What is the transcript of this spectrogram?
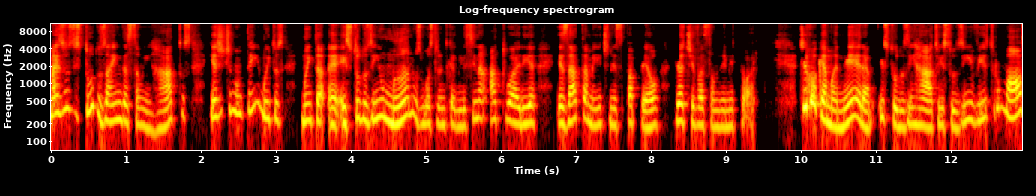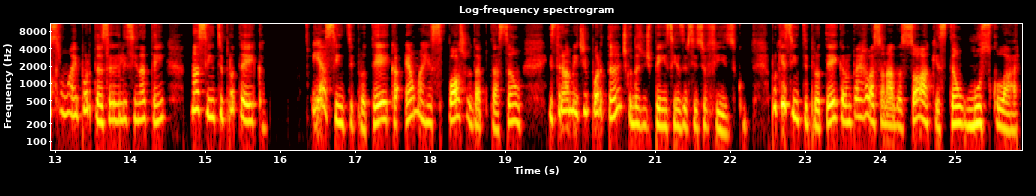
Mas os estudos ainda são em ratos e a gente não tem muitos muita, é, estudos em humanos mostrando que a glicina atuaria exatamente nesse papel de ativação de mTOR. De qualquer maneira, estudos em rato e estudos in vitro mostram a importância que a glicina tem na síntese proteica. E a síntese proteica é uma resposta de adaptação extremamente importante quando a gente pensa em exercício físico. Porque síntese proteica não está relacionada só à questão muscular,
